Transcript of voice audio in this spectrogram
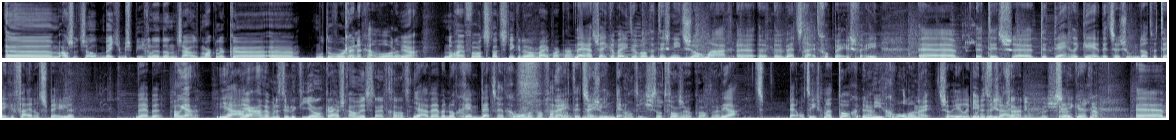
ehm, als we het zo een beetje bespiegelen, dan zou het makkelijk eh, eh, moeten worden. Kunnen gaan worden. Ja. Nog even wat statistieken er dan bij pakken? Nee, ja, zeker weten. Want het is niet zomaar een- wedstrijd voor PSV. Het is de derde keer dit seizoen dat we tegen Feyenoord spelen. We hebben... Oh ja. Ja, ja, we hebben natuurlijk die Johan Cruijffschaal-wedstrijd gehad. ja, we hebben nog geen wedstrijd gewonnen van Feyenoord dit nee, seizoen. die penalties, dat was ook wat, hè? Ja, penalties, maar toch Ja. niet gewonnen. Nee. Zo eerlijk In het moeten we zijn. Philipsstadion. Dus, eh, Zeker. ja. Ehm,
